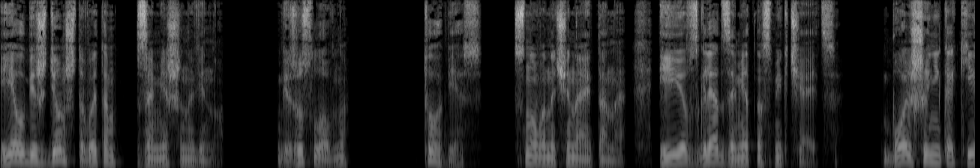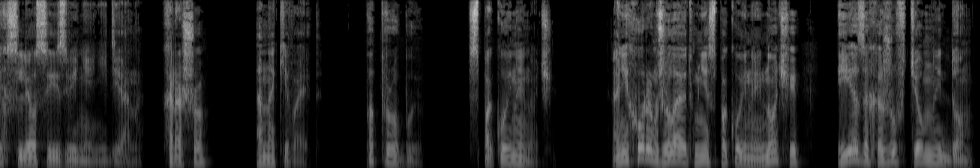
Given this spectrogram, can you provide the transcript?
и я убежден, что в этом замешано вино. Безусловно. «Тобиас», — снова начинает она, и ее взгляд заметно смягчается. «Больше никаких слез и извинений, Диана. Хорошо?» Она кивает. «Попробую. Спокойной ночи». Они хором желают мне спокойной ночи, и я захожу в темный дом,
